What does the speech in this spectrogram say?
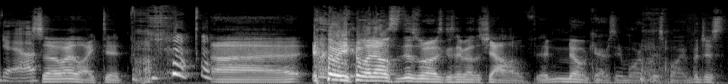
Yeah. so I liked it. uh, what else? This is what I was gonna say about the shallow. No one cares anymore at this point. But just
